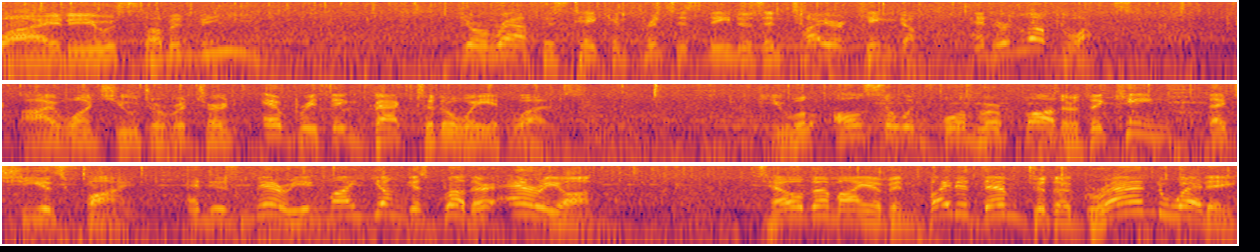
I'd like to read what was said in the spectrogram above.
why do you summon me? Your wrath has taken Princess Naeena's entire kingdom and her loved ones. I want you to return everything back to the way it was. You will also inform her father, the king, that she is fine and is marrying my youngest brother, Arion. Tell them I have invited them to the grand wedding.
